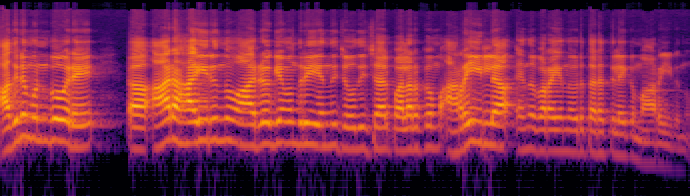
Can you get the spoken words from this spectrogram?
അതിനു മുൻപ് വരെ ആരായിരുന്നു ആരോഗ്യമന്ത്രി എന്ന് ചോദിച്ചാൽ പലർക്കും അറിയില്ല എന്ന് പറയുന്ന ഒരു തരത്തിലേക്ക് മാറിയിരുന്നു.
